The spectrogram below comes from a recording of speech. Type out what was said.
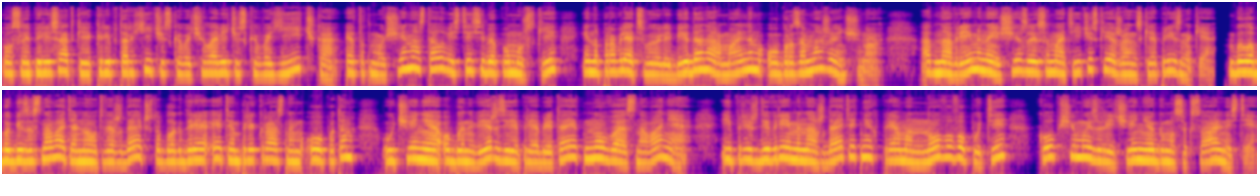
После пересадки крипторхического человеческого яичка этот мужчина стал вести себя по-мужски и направлять свою либидо нормальным образом на женщину. Одновременно исчезли соматические женские признаки. Было бы безосновательно утверждать, что благодаря этим прекрасным опытам учение об инверзии приобретает новое основание и преждевременно ждать от них прямо нового пути к общему излечению гомосексуальности.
